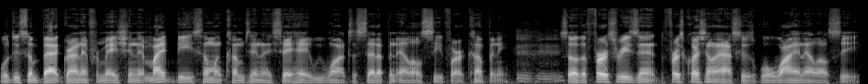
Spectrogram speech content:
We'll do some background information. It might be someone comes in and they say, "Hey, we want to set up an LLC for our company." Mm-hmm. So the first reason, the first question I'll ask is, "Well, why an LLC?"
